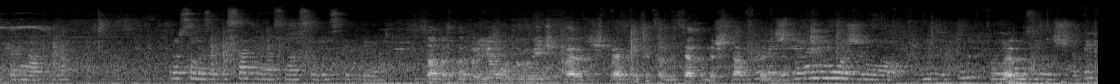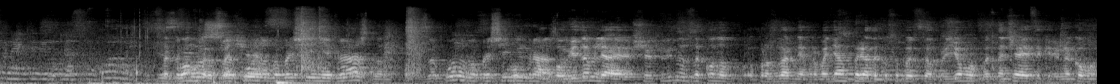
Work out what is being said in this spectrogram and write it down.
губернатора. Просимо записати нас на особистий прийом. Запис на прийом у другий, четвертий, четвертий місяця, 10 до 16 дня. Вибачте, ми не можемо бути тут, коли вам зручно. Виконайте вибори закону. Закон Закон передбачає. об обращении граждан, закон об обращении граждан. Повідомляю, що відповідно до закону про звернення громадян порядок особистого прийому визначається керівником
